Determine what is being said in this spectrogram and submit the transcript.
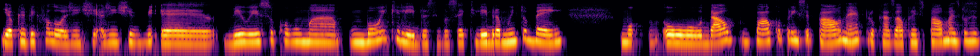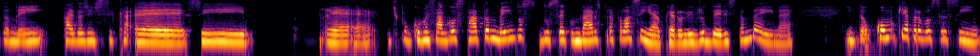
E é o que a Vicky falou, a gente, a gente é, viu isso como uma, um bom equilíbrio, assim, você equilibra muito bem o, dá o palco principal, né, para o casal principal, mas você também faz a gente se, é, se é, tipo, começar a gostar também dos, dos secundários para falar assim, ah, eu quero o livro deles também, né? Então, como que é para você, assim,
